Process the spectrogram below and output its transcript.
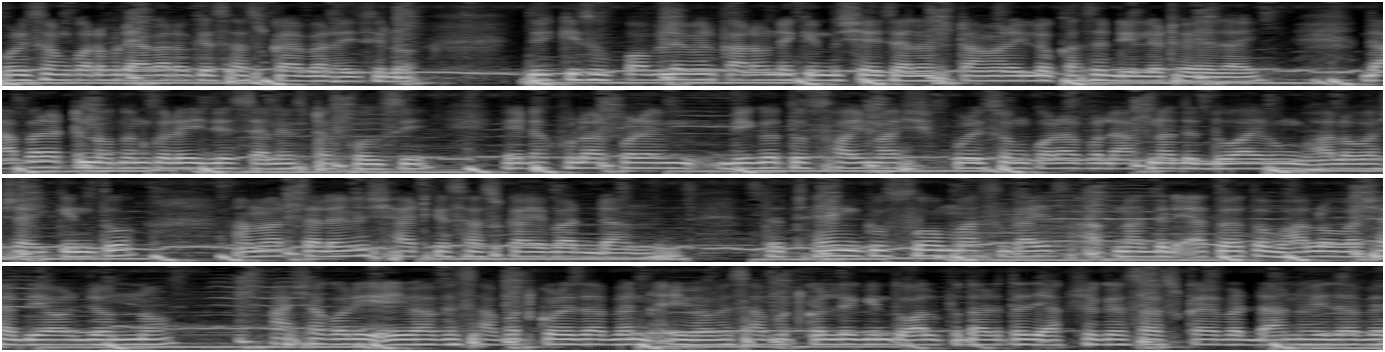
পরিশ্রম করার পরে এগারো কে সাবস্ক্রাইবার হয়েছিল। কিছু প্রবলেমের কারণে কিন্তু সেই চ্যালেঞ্জটা আমার এই লোক কাছে ডিলেট হয়ে যায়। আবার একটা নতুন করে এই যে চ্যালেঞ্জটা খুলছি, এটা খোলার পরে বিগত ছয় মাস পরিশ্রম করার ফলে আপনাদের দোয়া এবং ভালোবাসায় কিন্তু আমার চ্যানেলে ষাটকে সাবস্ক্রাইবার ডান। তো thank you so much guys আপনাদের এত এত ভালোবাসা দেওয়ার জন্য। আশা করি এইভাবে সাপোর্ট করে যাবেন। এইভাবে সাপোর্ট করলে কিন্তু অল্প তাড়াতাড়ি একশোকে সাবস্ক্রাইবার ডান হয়ে যাবে।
